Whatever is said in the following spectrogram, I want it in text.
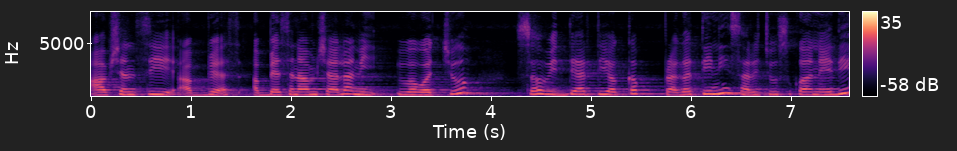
ఆప్షన్ సి అభ్యాస అభ్యసనాంశాలు అని ఇవ్వవచ్చు. సో విద్యార్థి యొక్క ప్రగతిని సరిచూసుకో అనేది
